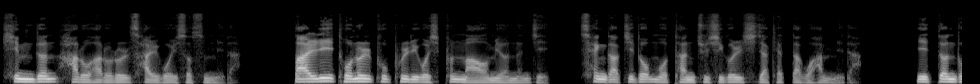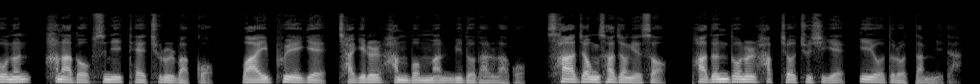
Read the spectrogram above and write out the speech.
힘든 하루하루를 살고 있었습니다. 빨리 돈을 부풀리고 싶은 마음이었는지 생각지도 못한 주식을 시작했다고 합니다. 있던 돈은 하나도 없으니 대출을 받고 와이프에게 자기를 한 번만 믿어달라고 사정사정해서 받은 돈을 합쳐 주식에 끼어들었답니다.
